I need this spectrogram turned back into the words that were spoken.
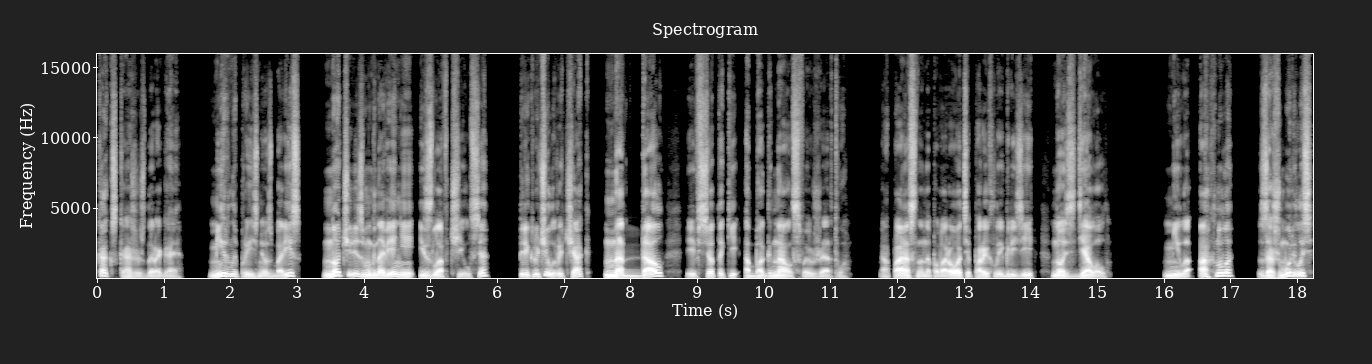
«Как скажешь, дорогая», — мирно произнес Борис, но через мгновение изловчился переключил рычаг, наддал и все-таки обогнал свою жертву. Опасно на повороте, по грязи, но сделал. Мила ахнула, зажмурилась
